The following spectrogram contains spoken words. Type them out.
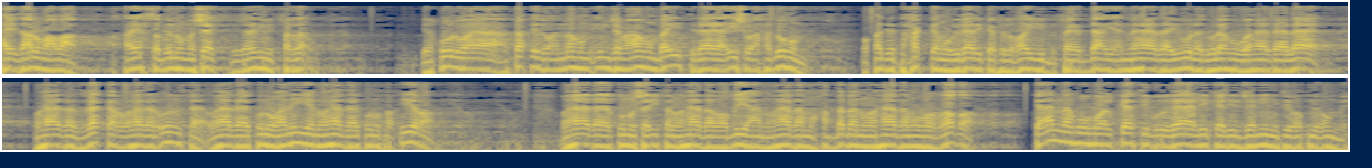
هيزعلوا مع بعض هيحصل بينهم مشاكل يبقى لازم يتفرقوا. يقول ويعتقد أنهم إن جمعهم بيت لا يعيش أحدهم وقد يتحكم بذلك في الغيب فيدعي أن هذا يولد له وهذا لا وهذا الذكر وهذا الأنثى وهذا يكون غنيا وهذا يكون فقيرا وهذا يكون شريفا وهذا وضيعا وهذا محببا وهذا مبغضا. كأنه هو الكاتب ذلك للجنين في بطن أمه.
